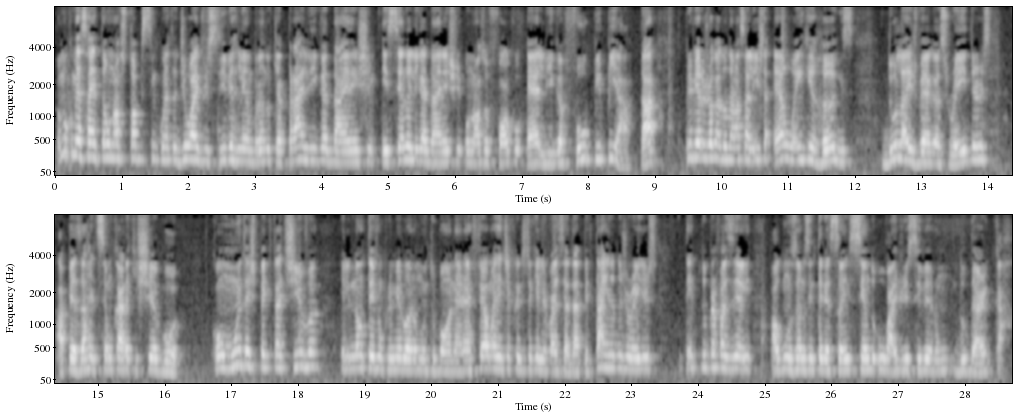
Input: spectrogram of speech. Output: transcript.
Vamos começar então o nosso top 50 de wide receiver, lembrando que é pra Liga Dynasty, e sendo a Liga Dynasty, o nosso foco é a Liga Full PPA, tá? Primeiro jogador da nossa lista é o Henry Huggs, do Las Vegas Raiders, apesar de ser um cara que chegou com muita expectativa, ele não teve um primeiro ano muito bom na NFL, mas a gente acredita que ele vai se adaptar ainda nos Raiders tem tudo para fazer aí alguns anos interessantes sendo o wide receiver 1 do Derek Carr.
